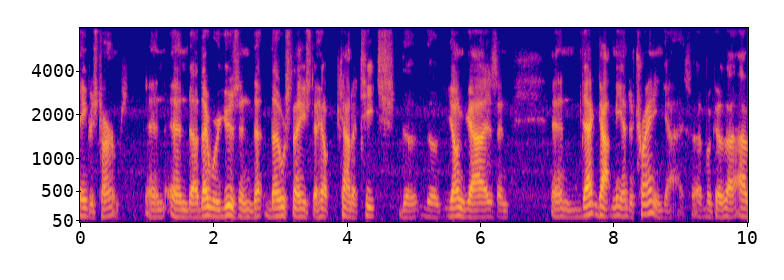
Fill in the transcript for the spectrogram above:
English terms, and and uh, they were using th- those things to help kind of teach the the young guys and and that got me into training guys uh, because I I,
